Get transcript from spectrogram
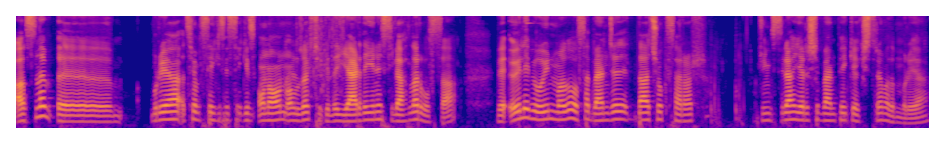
Aslında eee, buraya atıyorum 8'e 8, 10'a 10 olacak şekilde yerde yine silahlar olsa ve öyle bir oyun modu olsa bence daha çok sarar. Çünkü silah yarışı ben pek yakıştıramadım buraya.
